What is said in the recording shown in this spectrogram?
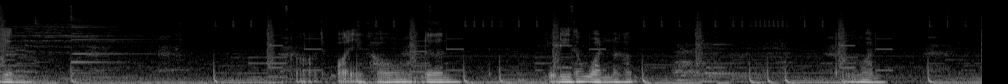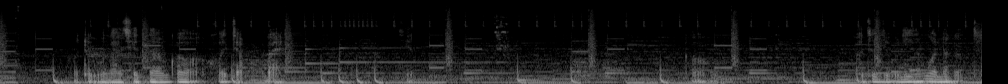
เย็นๆก็จะปล่อยให้เขาเดิน อยู่นี่ทั้งวันนะครับ ทั้งวัน พอถึงเวลาเช็ดน้ำก็ค่อยจับไปเช็ดก็ก็จะอยู่นี่ทั้งวันนะครับจะ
